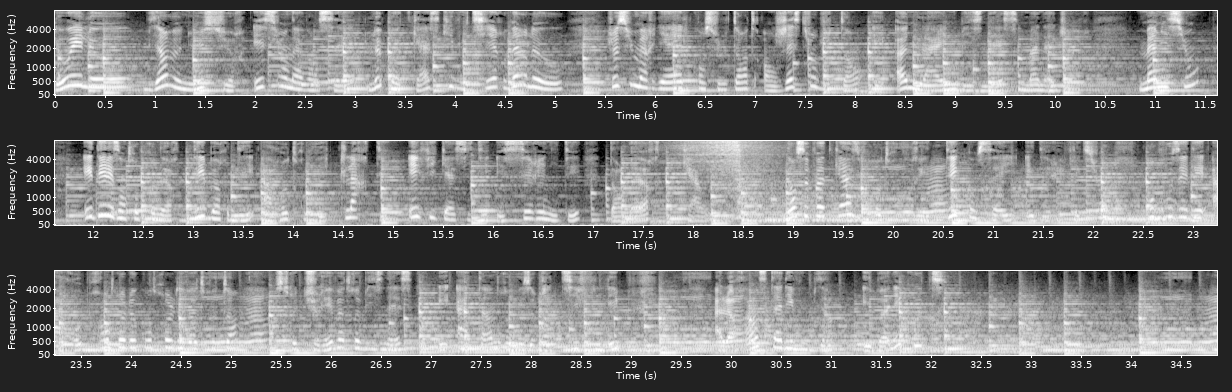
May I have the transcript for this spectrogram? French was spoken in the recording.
Hello hello Bienvenue sur Et si on avançait, le podcast qui vous tire vers le haut. Je suis Marielle, consultante en gestion du temps et online business manager. Ma mission Aider les entrepreneurs débordés à retrouver clarté, efficacité et sérénité dans leur chaos. Dans ce podcast, vous retrouverez des conseils et des réflexions vous aider à reprendre le contrôle de votre temps, structurer votre business et atteindre vos objectifs les plus fous. Alors installez-vous bien et bonne écoute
